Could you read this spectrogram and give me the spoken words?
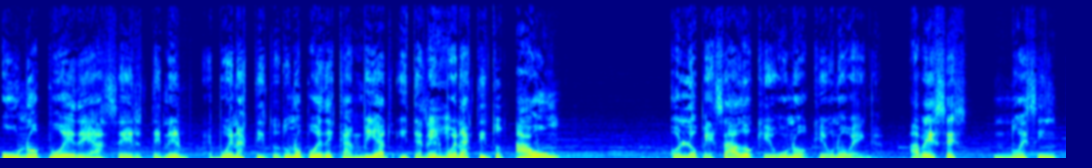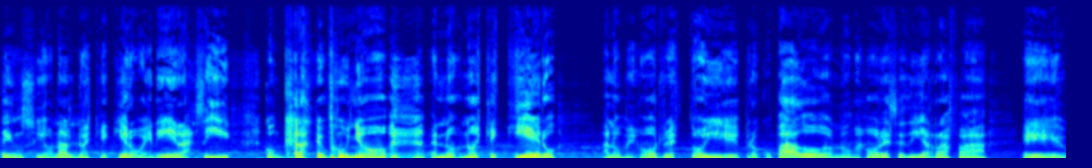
uno puede hacer, tener buena actitud. Uno puede cambiar y tener buena actitud aún con lo pesado que uno, que uno venga. A veces no es intencional, no es que quiero venir así con cara de puño, no, no es que quiero, a lo mejor estoy eh, preocupado, a lo mejor ese día Rafa eh,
